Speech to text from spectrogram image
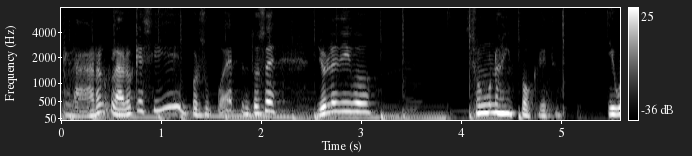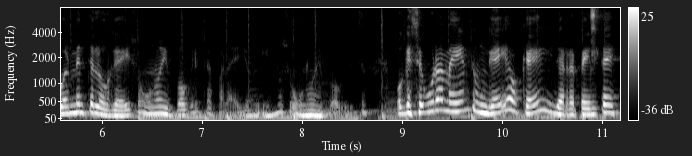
claro, claro que sí, por supuesto. Entonces, yo le digo, son unos hipócritas. Igualmente los gays son unos hipócritas para ellos mismos, son unos hipócritas. Porque seguramente un gay, ok, de repente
